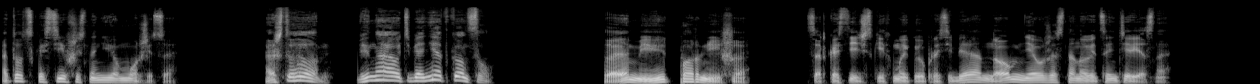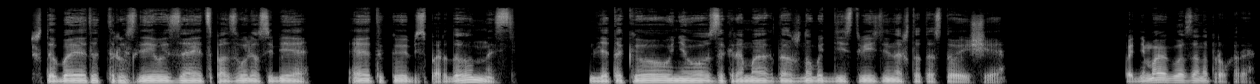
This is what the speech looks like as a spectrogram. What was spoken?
а тот, скосившись на нее, морщится. «А что, «Вина у тебя нет, консул?» «Хамит, парниша». Саркастически хмыкаю про себя, но мне уже становится интересно. Чтобы этот трусливый заяц позволил себе этакую беспардонность, для такого у него в закромах должно быть действительно что-то стоящее. Поднимаю глаза на Прохора.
